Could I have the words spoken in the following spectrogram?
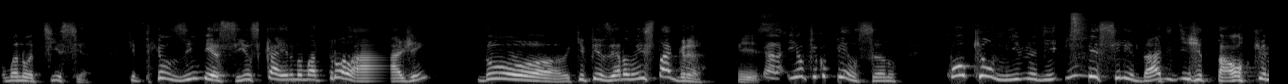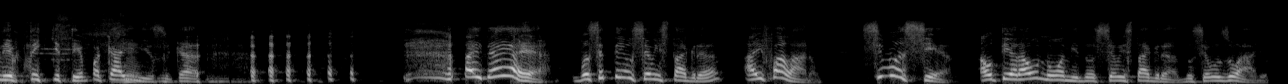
uma notícia que tem uns imbecis caindo numa trollagem do que fizeram no Instagram. Isso. Cara, e eu fico pensando, qual que é o nível de imbecilidade digital que o nego tem que ter para cair nisso, cara? A ideia é, você tem o seu Instagram, aí falaram, se você alterar o nome do seu Instagram, do seu usuário,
